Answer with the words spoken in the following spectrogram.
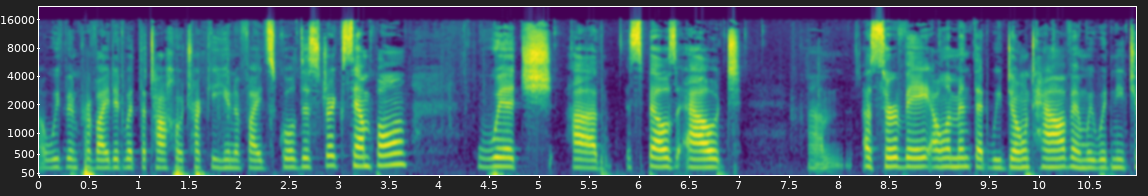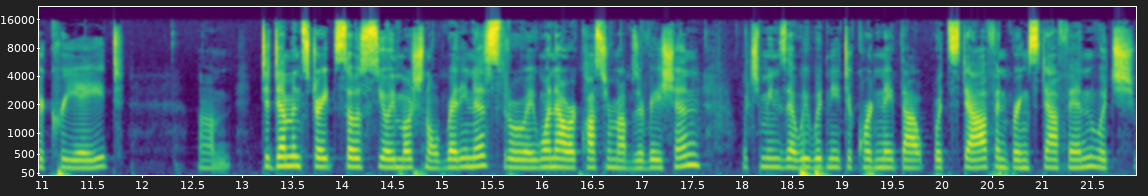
uh, we've been provided with the Tahoe Truckee Unified School District sample, which uh, spells out um, a survey element that we don't have and we would need to create. Um, to demonstrate socio-emotional readiness through a one-hour classroom observation, which means that we would need to coordinate that with staff and bring staff in, which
